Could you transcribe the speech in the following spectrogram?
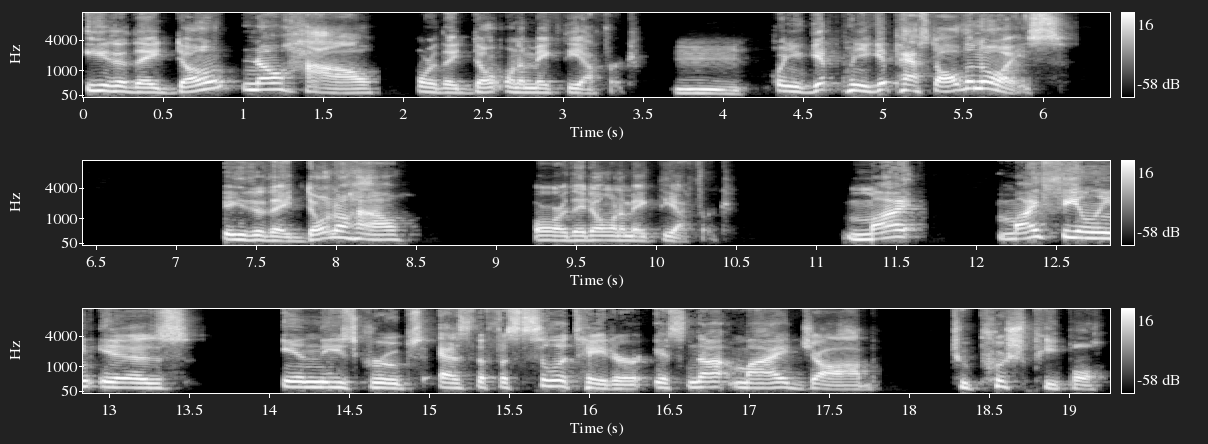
Either they don't know how or they don't want to make the effort. Mm. When you get when you get past all the noise, either they don't know how or they don't want to make the effort. My my feeling is in these groups as the facilitator, it's not my job to push people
